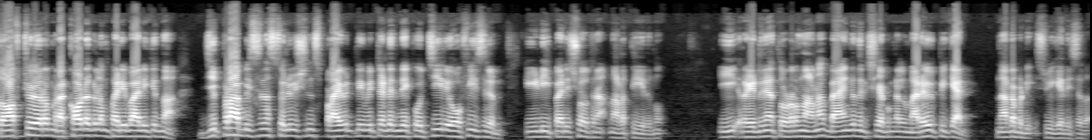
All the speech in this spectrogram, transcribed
സോഫ്റ്റ്വെയറും റെക്കോർഡുകളും പരിപാലിക്കുന്ന ജിപ്ര ബിസിനസ് സൊല്യൂഷൻസ് പ്രൈവറ്റ് ലിമിറ്റഡിന്റെ കൊച്ചിയിലെ ഓഫീസിലും ഇ ഡി പരിശോധന നടത്തിയിരുന്നു. ഈ റെയ്ഡിനെ തുടർന്നാണ് ബാങ്ക് നിക്ഷേപങ്ങൾ മരവിപ്പിക്കാൻ നടപടി സ്വീകരിച്ചത്.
